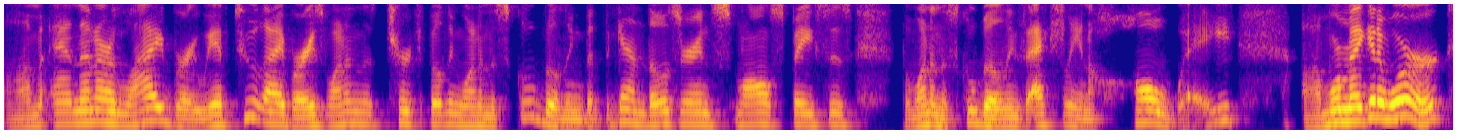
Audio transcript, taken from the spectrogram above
Um, and then our library, we have two libraries, one in the church building, one in the school building. But again, those are in small spaces. The one in the school building is actually in a hallway. Um, we're making it work,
